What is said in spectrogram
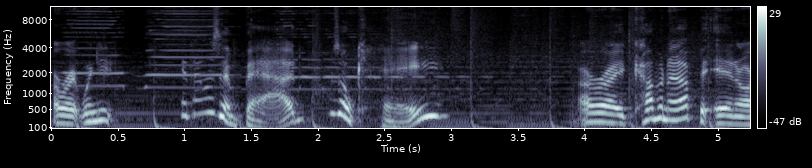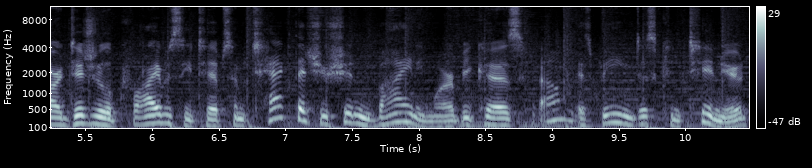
All right, when you, hey, that wasn't bad. It was okay. All right, coming up in our digital privacy tips, some tech that you shouldn't buy anymore because, well, it's being discontinued.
